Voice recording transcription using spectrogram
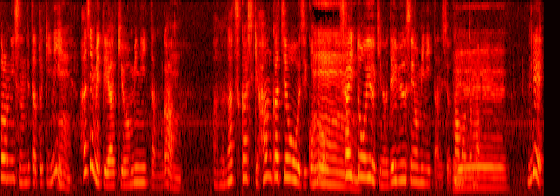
幌に住んでた時に、うん。初めて野球を見に行ったのが、うん。あの懐かしきハンカチ王子ことうん斎藤佑樹のデビュー戦を見に行ったんですよ。たまたま。へで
